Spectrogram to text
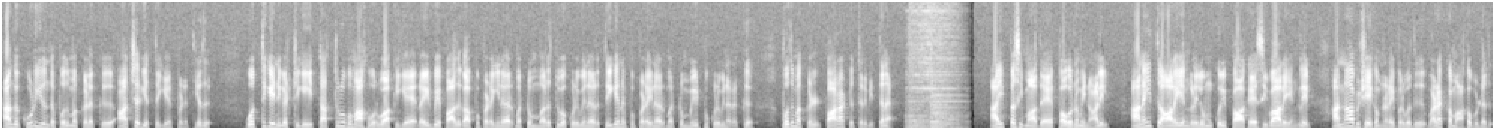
அங்கு கூடியிருந்த பொதுமக்களுக்கு ஆச்சரியத்தை ஏற்படுத்தியது. ஒத்திகை நிகழ்ச்சியை தத்ரூபமாக உருவாக்கிய ரயில்வே பாதுகாப்பு படையினர் மற்றும் மருத்துவக் குழுவினர் தீயணைப்பு படையினர் மற்றும் மீட்புக் குழுவினருக்கு பொதுமக்கள் பாராட்டு தெரிவித்தனர். ஐப்பசி மாத பௌர்ணமி நாளில் அனைத்து ஆலயங்களிலும் குறிப்பாக சிவாலயங்களில் அன்னாபிஷேகம் நடைபெறுவது வழக்கமாக உள்ளது.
